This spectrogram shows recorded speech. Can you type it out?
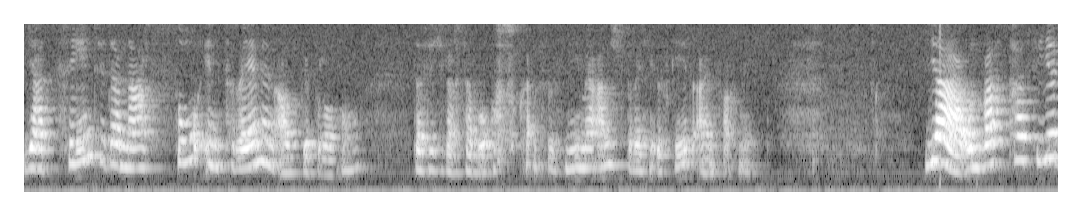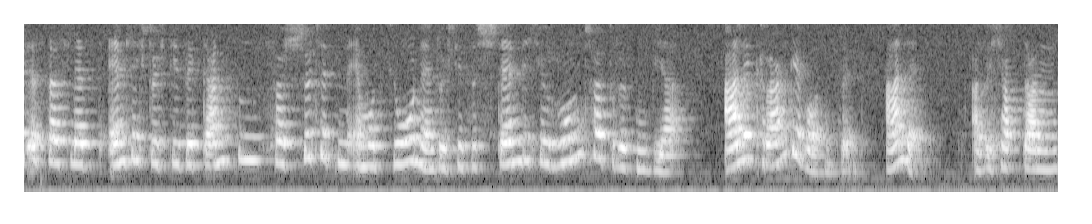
Jahrzehnte danach so in Tränen ausgebrochen, dass ich gedacht habe, oh Gott, du kannst es nie mehr ansprechen. Es geht einfach nicht. Ja, und was passiert ist, dass letztendlich durch diese ganzen verschütteten Emotionen, durch dieses ständige Runterdrücken wir alle krank geworden sind. Alle. Also ich habe dann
